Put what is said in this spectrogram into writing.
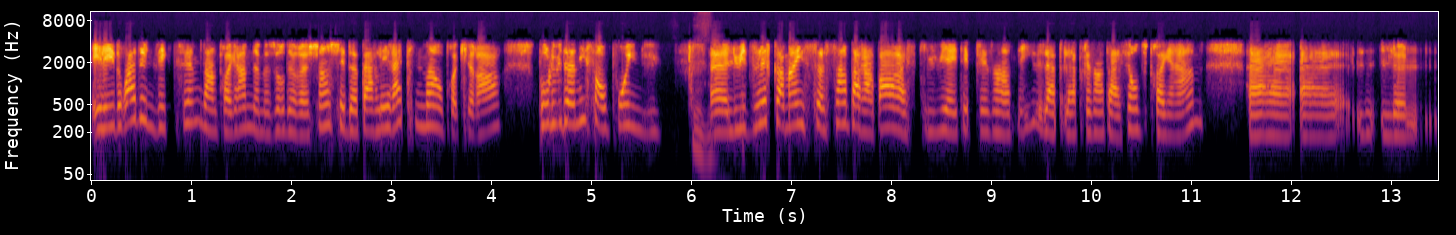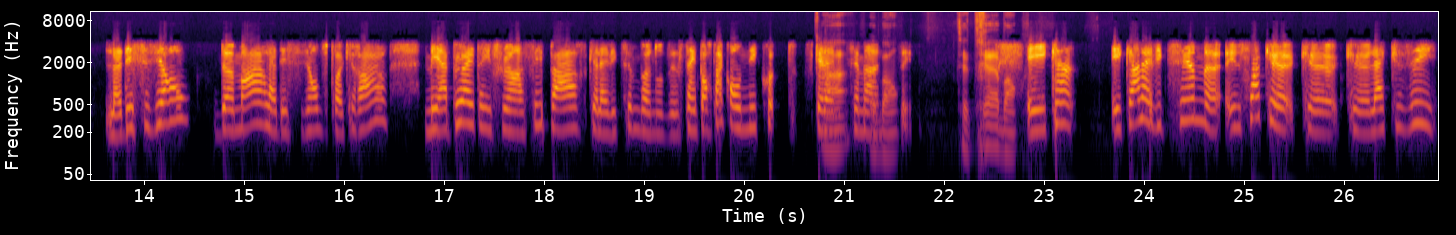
Et les droits d'une victime dans le programme de mesure de rechange, c'est de parler rapidement au procureur pour lui donner son point de vue Mhm. Euh, lui dire comment il se sent par rapport à ce qui lui a été présenté, la, présentation du programme. Euh, euh, la décision demeure la décision du procureur, mais elle peut être influencée par ce que la victime va nous dire. C'est important qu'on écoute ce que la ah, victime a à dire. C'est très bon. Et quand et quand la victime, une fois que que, que l'accusé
